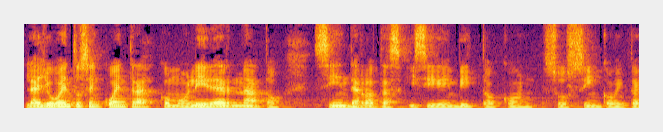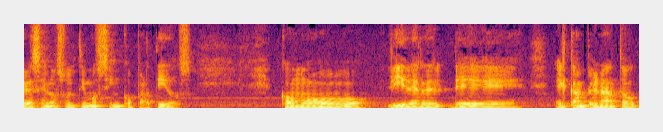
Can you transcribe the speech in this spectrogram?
La Juventus se encuentra como líder nato sin derrotas y sigue invicto con sus cinco victorias en los últimos cinco partidos. Como líder del de, campeonato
